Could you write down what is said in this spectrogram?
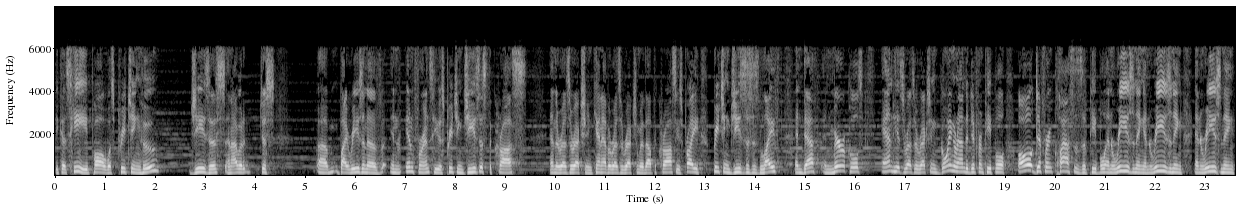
because he, Paul, was preaching who? Jesus. And I would just, uh, by reason of in- inference, he was preaching Jesus, the cross, and the resurrection. You can't have a resurrection without the cross. He was probably preaching Jesus' life and death and miracles and his resurrection, going around to different people, all different classes of people, and reasoning and reasoning and reasoning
